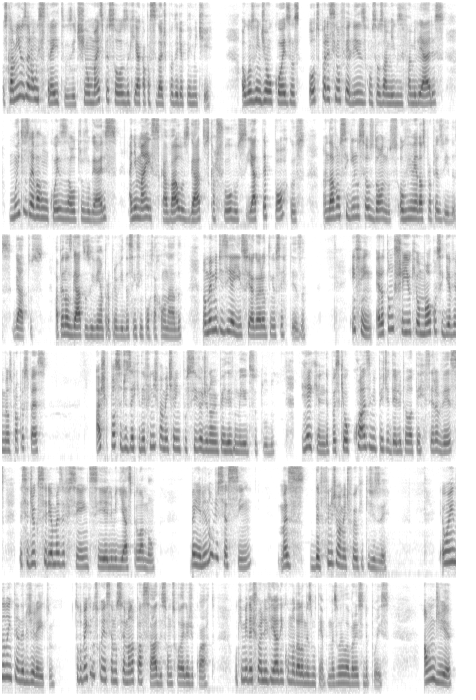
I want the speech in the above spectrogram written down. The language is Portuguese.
Os caminhos eram estreitos e tinham mais pessoas do que a capacidade poderia permitir. Alguns vendiam coisas, outros pareciam felizes com seus amigos e familiares, muitos levavam coisas a outros lugares, animais, cavalos, gatos, cachorros e até porcos andavam seguindo seus donos ou vivendo as próprias vidas, gatos. Apenas gatos vivem a própria vida sem se importar com nada. Mamãe me dizia isso e agora eu tenho certeza. Enfim, era tão cheio que eu mal conseguia ver meus próprios pés. Acho que posso dizer que definitivamente era impossível de não me perder no meio disso tudo. Heiken, depois que eu quase me perdi dele pela terceira vez, decidiu que seria mais eficiente se ele me guiasse pela mão. Bem, ele não disse assim, mas definitivamente foi o que quis dizer. Eu ainda não entendo ele direito, tudo bem que nos conhecemos semana passada e somos colegas de quarto, o que me deixou aliviado e incomodado ao mesmo tempo, mas vou elaborar isso depois. Há um dia.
